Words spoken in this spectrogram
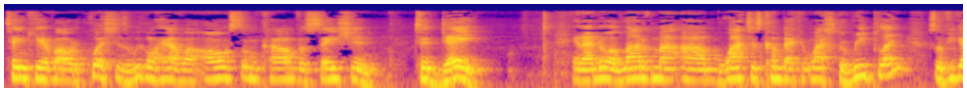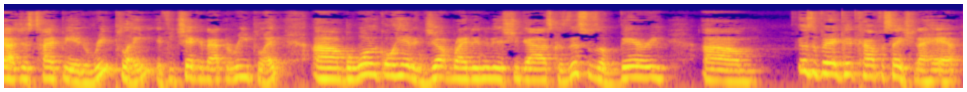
taking care of all the questions. We're going to have an awesome conversation today. And I know a lot of my um, watchers come back and watch the replay. So if you guys just type in replay, if you're checking out the replay, um, but want to go ahead and jump right into this, you guys, because this was a very, um, it was a very good conversation I had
